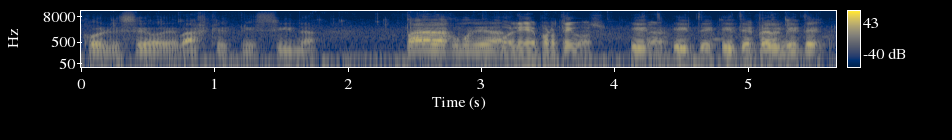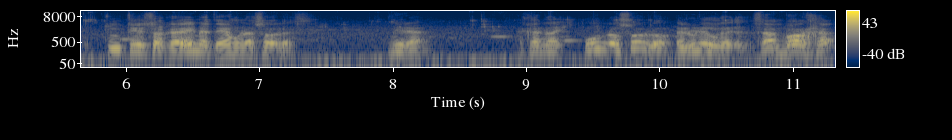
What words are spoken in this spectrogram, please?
coliseo de básquet, piscina, para la comunidad. Polideportivos. Y, claro. y te, y te permite, tú tienes tu academia, te dan unas horas. Mira, acá no hay uno solo. El único que, San Borja,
